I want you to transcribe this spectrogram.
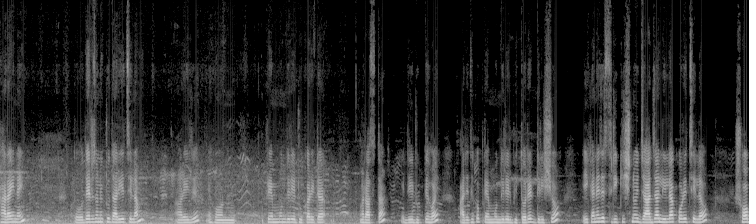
হারাই নাই। তো ওদের জন্য একটু দাঁড়িয়েছিলাম। আর এই যে এখন প্রেম মন্দিরে ঢুকার এটা রাস্তা এদিকে ঢুকতে হয়। আর এ দেখো প্রেম মন্দিরের ভিতরের দৃশ্য। এখানে যে শ্রীকৃষ্ণ যা যা লীলা করেছিল, সব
